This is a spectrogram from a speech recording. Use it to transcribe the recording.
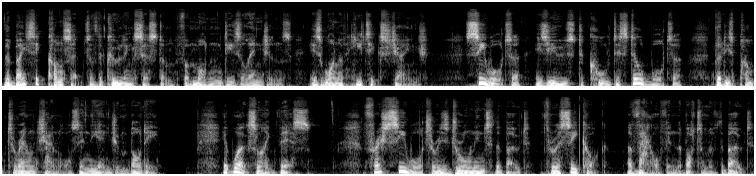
The basic concept of the cooling system for modern diesel engines is one of heat exchange. Seawater is used to cool distilled water that is pumped around channels in the engine body. It works like this. Fresh seawater is drawn into the boat through a seacock, a valve in the bottom of the boat.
